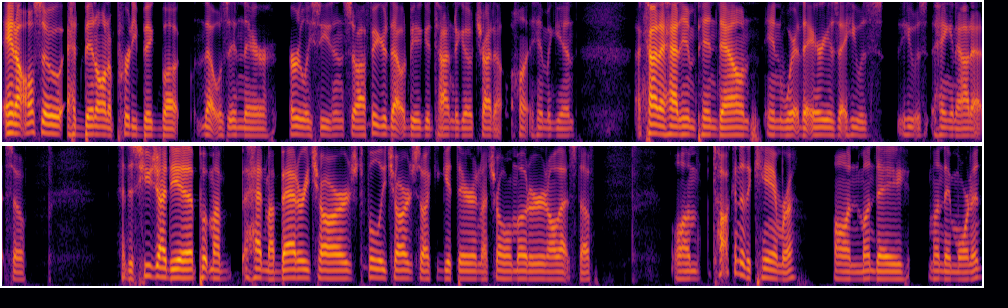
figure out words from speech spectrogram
and I also had been on a pretty big buck that was in there early season. So I figured that would be a good time to go try to hunt him again. I kind of had him pinned down in where the areas that he was he was hanging out at. So had this huge idea, put my had my battery charged, fully charged so I could get there and my trolling motor and all that stuff. Well, I'm talking to the camera on Monday Monday morning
